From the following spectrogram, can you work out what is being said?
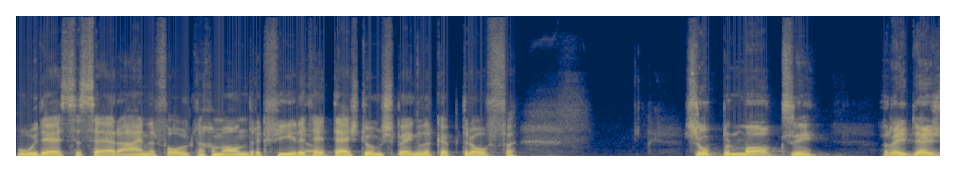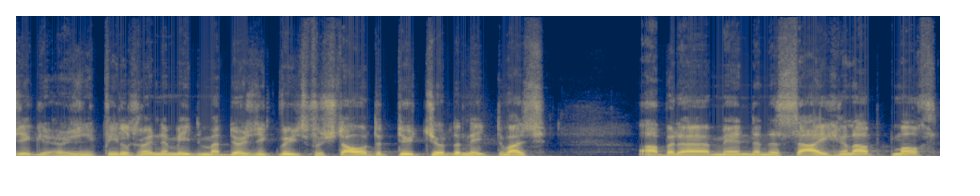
UdSSR einen Erfolg nach dem anderen gefeiert hat. Den hast du am Spengler getroffen. Super Mann gewesen. Reden hast du nicht, hast nicht viel können mit ihm, du hast nicht gewusst, versteht er Deutsch oder nicht, weißt Aber äh, wir haben dann ein Zeichen abgemacht.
